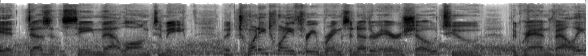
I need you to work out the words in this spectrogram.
It doesn't seem that long to me. But 2023 brings another air show to the Grand Valley,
